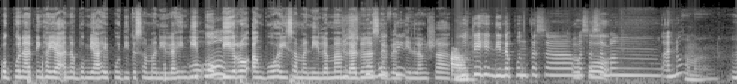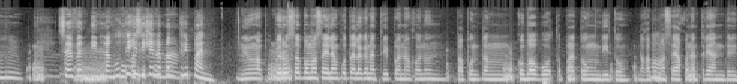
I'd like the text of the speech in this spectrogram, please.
wag po nating hayaan na bumiyahe po dito sa Manila. Hindi po Oo. biro ang buhay sa Manila ma'am, Diyos lalo ko, na buti. 17 lang siya. Buti hindi napunta sa Opo. masasamang ano. Mhm. 17 lang po Buti kasi hindi ka siya, ma'am. napagtripan. Yung nga po, pero sa pamasay lang po talaga na-tripan ako nun. Papuntang Cubao po, patong dito. Nakapamasay ako ng 300.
